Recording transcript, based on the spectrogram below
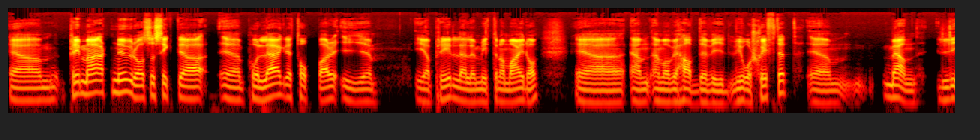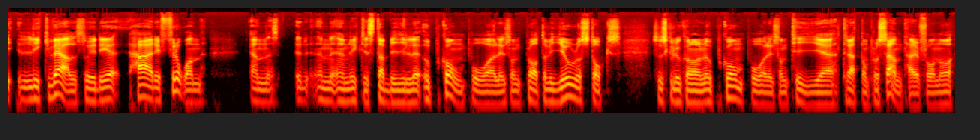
Ehm, primärt nu då så siktar jag eh, på lägre toppar i, i april eller mitten av maj. Då eh, än, än vad vi hade vid, vid årsskiftet. Eh, men li, likväl så är det härifrån en, en, en riktigt stabil uppgång på, liksom, pratar vi Eurostox så skulle du kunna ha en uppgång på liksom 10-13 procent härifrån. Och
